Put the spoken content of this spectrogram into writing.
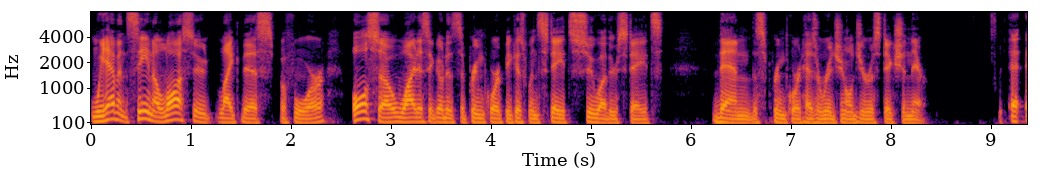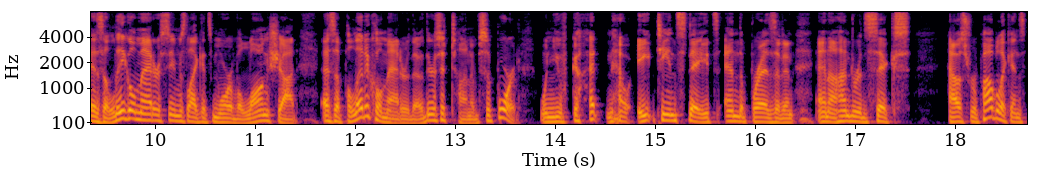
we haven't seen a lawsuit like this before. Also, why does it go to the Supreme Court? Because when states sue other states, then the Supreme Court has original jurisdiction there. As a legal matter, seems like it's more of a long shot. As a political matter, though, there's a ton of support. When you've got now 18 states and the president and 106 House Republicans,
